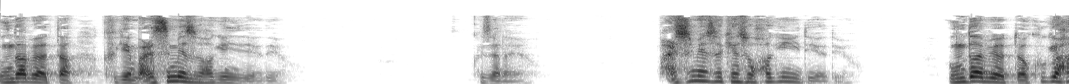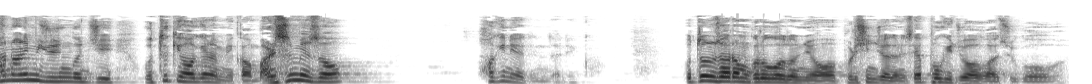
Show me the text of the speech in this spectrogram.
응답이 왔다. 그게 말씀에서 확인이 돼야 돼요. 그잖아요. 말씀에서 계속 확인이 돼야 돼요. 응답이 왔다. 그게 하나님이 주신 건지 어떻게 확인합니까? 말씀에서 확인해야 된다니까. 어떤 사람은 그러거든요. 불신자들은 세폭이 좋아가지고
